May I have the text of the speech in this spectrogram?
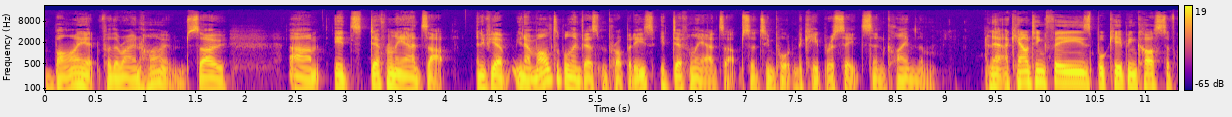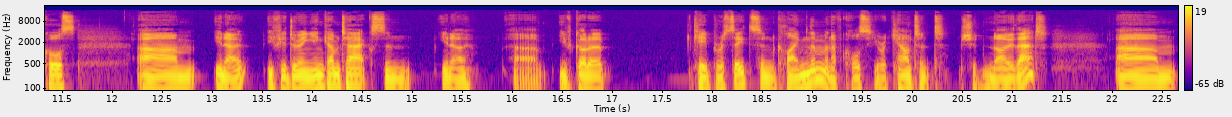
buy it for their own home. So um, it definitely adds up. And if you have you know multiple investment properties, it definitely adds up. So it's important to keep receipts and claim them. Now, accounting fees, bookkeeping costs, of course, um, you know, if you're doing income tax and, you know, uh, you've got to keep receipts and claim them. And of course, your accountant should know that. Um,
